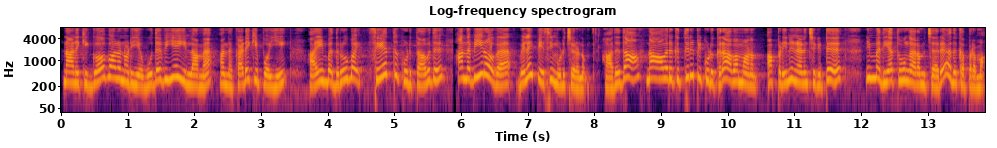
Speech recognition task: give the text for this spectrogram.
நாளைக்கு கோபாலனுடைய உதவியே இல்லாமல் அந்த கடைக்கு போய் ஐம்பது ரூபாய் சேர்த்து கொடுத்தாவது அந்த பீரோவை விலை பேசி முடிச்சிடணும். அதுதான் நான் அவருக்கு திருப்பி கொடுக்குற அவமானம் அப்படின்னு நினச்சிக்கிட்டு நிம்மதியாக தூங்க ஆரம்பித்தார் அதுக்கப்புறமா.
